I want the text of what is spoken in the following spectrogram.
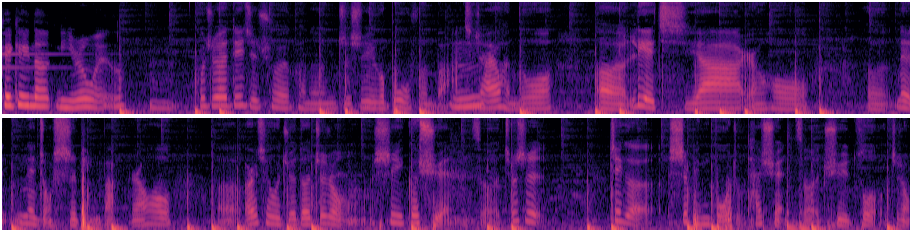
K K 呢？你认为呢？嗯，我觉得低级趣味可能只是一个部分吧，其实还有很多，呃，猎奇啊，然后，呃，那那种视频吧，然后。呃，而且我觉得这种是一个选择，就是这个视频博主他选择去做这种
